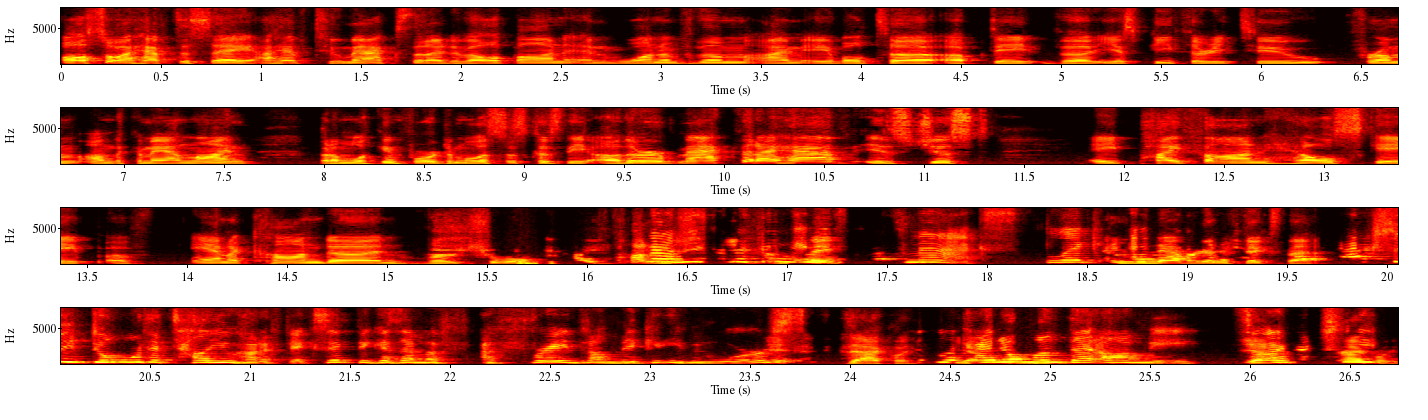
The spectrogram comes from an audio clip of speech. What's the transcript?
Also, I have to say, I have two Macs that I develop on, and one of them I'm able to update the E ESP32 from on the command line. But I'm looking forward to Melissa's because the other Mac that I have is just a Python hellscape of Anaconda and virtual Python. no, and this is the thing. things. It's Max. Like I'm never going to fix that. I actually don't want to tell you how to fix it because I'm af- afraid that I'll make it even worse. Exactly. Like Yep. I don't want that on me. So Yeah, I'd actually exactly.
